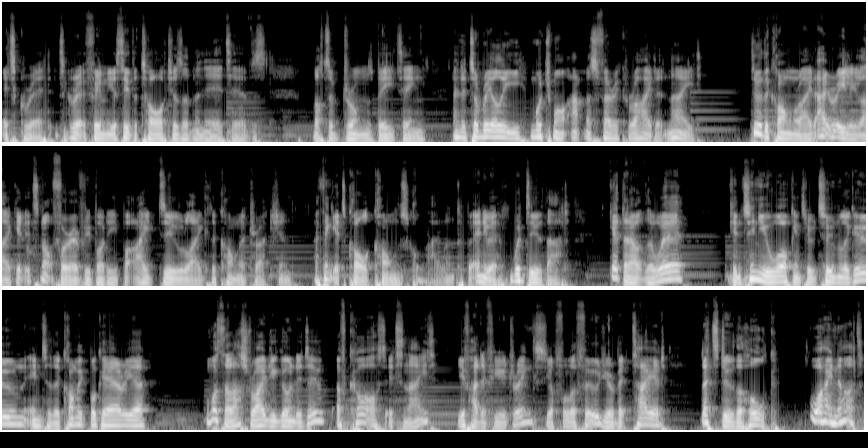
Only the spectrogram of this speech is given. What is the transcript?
it's great. It's a great feeling. You see the torches of the natives, lots of drums beating, and it's a really much more atmospheric ride at night do the Kong ride. I really like it. It's not for everybody, but I do like the Kong attraction. I think it's called Kong Skull Island. But anyway, we'll do that. Get that out of the way. Continue walking through Toon Lagoon into the comic book area. And what's the last ride you're going to do? Of course, it's night. You've had a few drinks, you're full of food, you're a bit tired. Let's do the Hulk. Why not?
